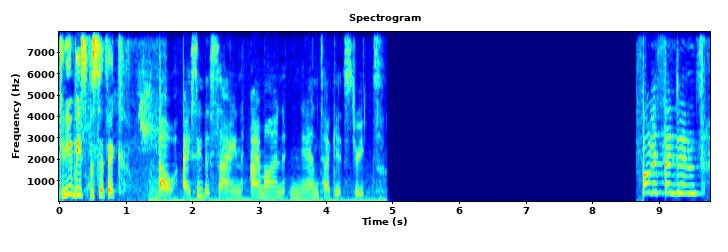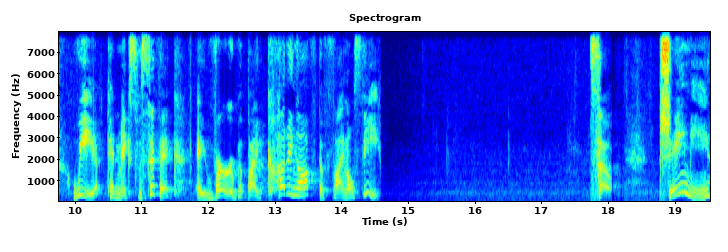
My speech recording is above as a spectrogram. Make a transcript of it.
Can you be specific? Oh, I see the sign. I'm on Nantucket Street. Bonus sentence! We can make specific a verb by cutting off the final C. So, Jamie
